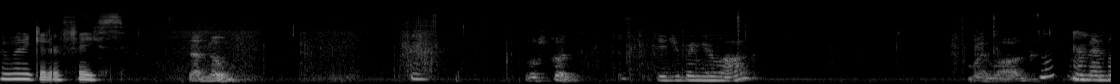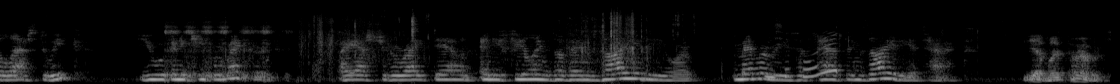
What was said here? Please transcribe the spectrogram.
I want to get her face. That milk? Looks good. Did you bring your log? My log. Remember last week? You were going to keep a record. I asked you to write down any feelings of anxiety or memories of past anxiety attacks. Yeah, my parents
